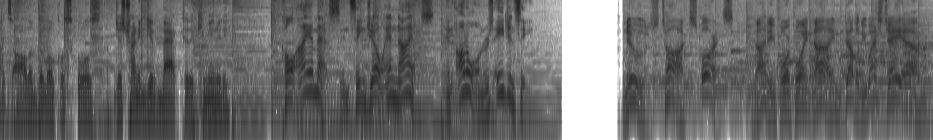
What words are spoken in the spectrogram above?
it's all of the local schools, just trying to give back to the community. Call IMS in St. Joe and Niles, an auto owners agency. News, talk, sports. 94.9 WSJM.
